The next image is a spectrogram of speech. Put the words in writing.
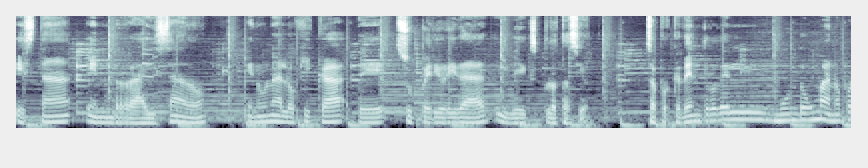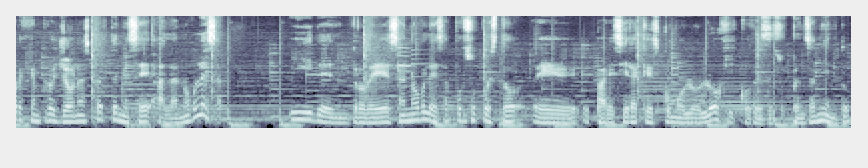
está enraizado en una lógica de superioridad y de explotación. O sea, porque dentro del mundo humano, por ejemplo, Jonas pertenece a la nobleza y dentro de esa nobleza, por supuesto, eh, pareciera que es como lo lógico desde su pensamiento,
